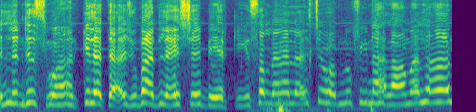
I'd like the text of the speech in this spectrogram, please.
اللي النسوان كلها اجوا بعد العشاء بيركي صلينا العشاء وعملوا فينا هالعمل هذا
